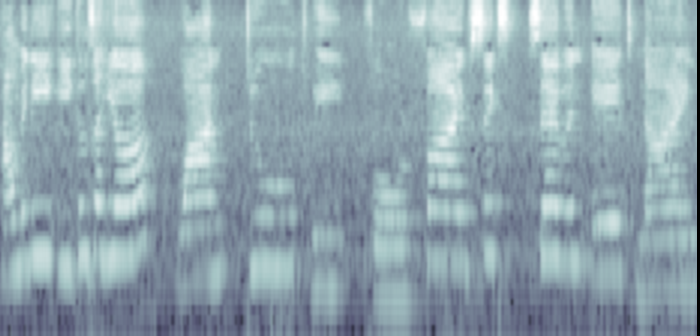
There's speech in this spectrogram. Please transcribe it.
How many eagles are here? One, two, three, four, five, six, seven, eight, nine.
